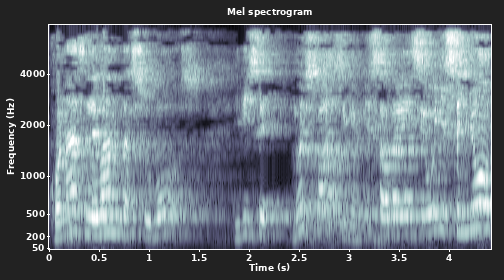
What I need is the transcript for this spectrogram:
Jonás levanta su voz y dice, no es fácil, empieza a orar y dice, oye Señor,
